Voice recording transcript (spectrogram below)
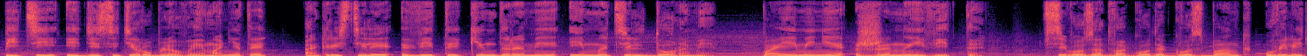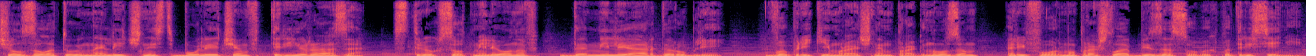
5 и 10 рублевые монеты окрестили Витте-киндерами и Матильдорами по имени жены Витте – всего за два года Госбанк увеличил золотую наличность более чем в три раза – с 300 миллионов до миллиарда рублей. Вопреки мрачным прогнозам, реформа прошла без особых потрясений.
